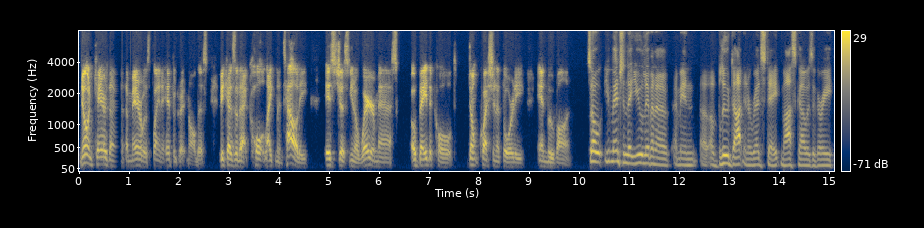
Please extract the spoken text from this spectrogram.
No one cares that the mayor was playing a hypocrite in all this because of that cult like mentality. It's just, you know, wear your mask, obey the cult, don't question authority, and move on. So you mentioned that you live in a, I mean, a, a blue dot in a red state. Moscow is a very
